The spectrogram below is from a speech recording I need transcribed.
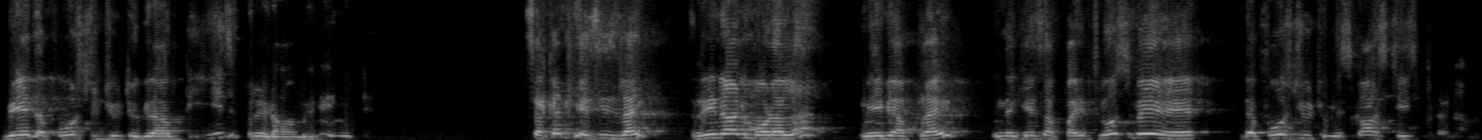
where the force due to gravity is predominant. Second case is like Reynolds model law may be applied in the case of pipe flows where the force due to viscosity is predominant.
